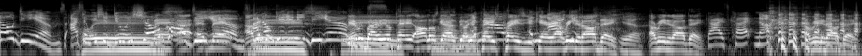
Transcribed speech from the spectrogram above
no DMs. I said we should do a show Man, called I- eh, man, DMs. I I, don't get any DMs. Everybody on your page, all those guys be on your And page now- praising you, and Cari. I I read get- it all day. Yeah. I read it all day. Guys, cut. No. I read it all day.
